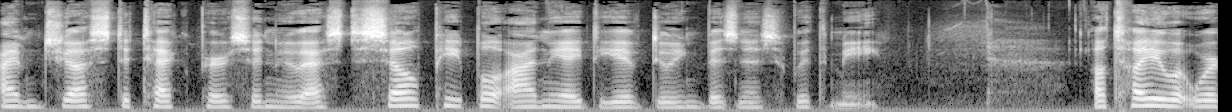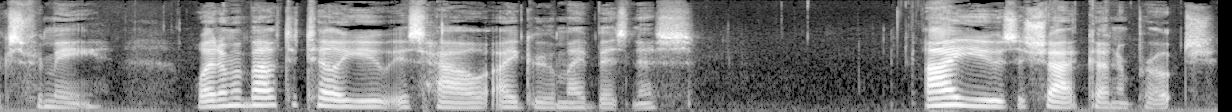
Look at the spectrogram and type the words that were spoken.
I'm just a tech person who has to sell people on the idea of doing business with me. I'll tell you what works for me. What I'm about to tell you is how I grew my business. I use a shotgun approach.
